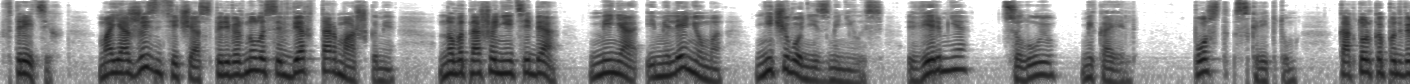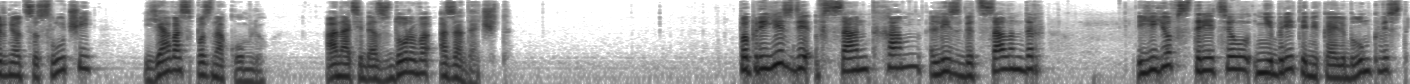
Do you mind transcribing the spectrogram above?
В-третьих, моя жизнь сейчас перевернулась вверх тормашками — но в отношении тебя, меня и Миллениума ничего не изменилось. Верь мне, целую, Микаэль. Постскриптум. Как только подвернется случай, я вас познакомлю. Она тебя здорово озадачит. По приезде в Сандхам Лизбет Саландер ее встретил небритый Микаэль Блумквист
